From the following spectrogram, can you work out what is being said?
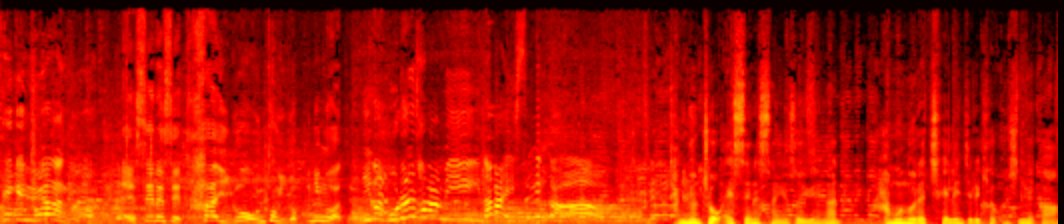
되게 유명한 거예요. SNS에 다 이거 온통 이것뿐인 것 같아요. 이걸 모르는 사람이 이 나라에 있습니까? 작년 초 SNS상에서 유행한 아무 노래 챌린지를 기억하십니까?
